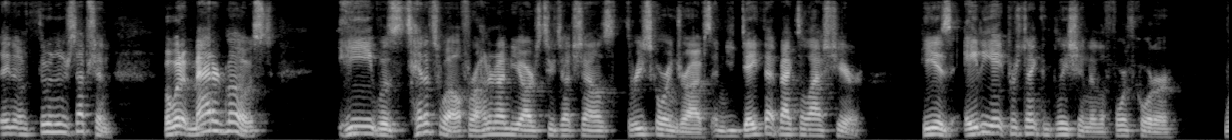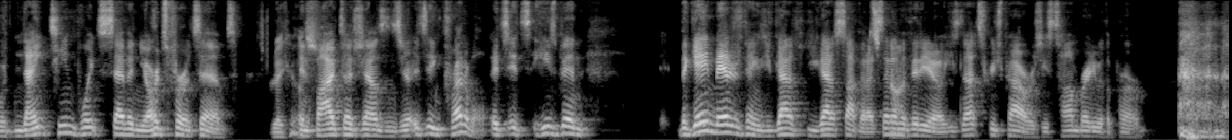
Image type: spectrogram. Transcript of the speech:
you know, threw an interception. But when it mattered most, he was 10 of 12 for 190 yards, two touchdowns, three scoring drives. And you date that back to last year. He is 88% completion in the fourth quarter with 19.7 yards per attempt and five touchdowns and zero. It's incredible. It's it's he's been the game manager things you've got to you got to stop it. I said on the video, he's not Screech Powers. He's Tom Brady with a perm. I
